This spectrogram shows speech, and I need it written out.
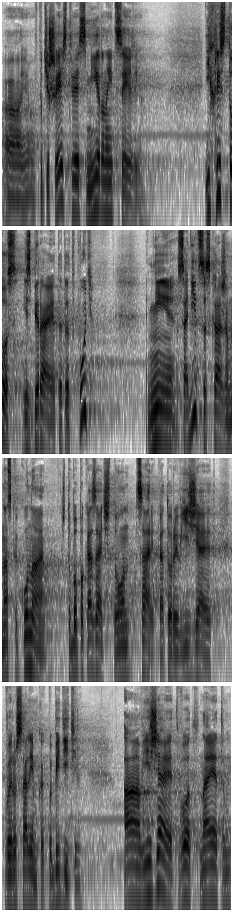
э, в путешествие с мирной целью. И Христос избирает этот путь, не садится, скажем, на скакуна, чтобы показать, что он царь, который въезжает в Иерусалим как победитель, а въезжает вот на этом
